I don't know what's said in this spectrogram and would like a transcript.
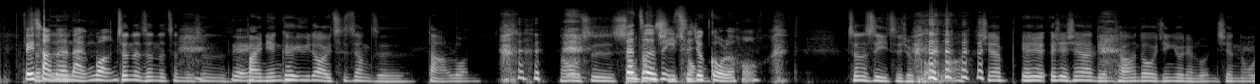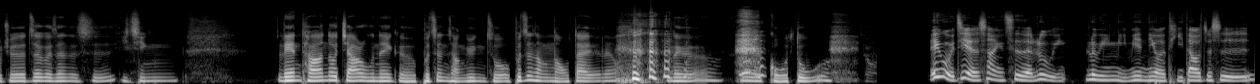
非常的难忘。真的，真的，真的，真的，百年可以遇到一次这样子的大乱，然后是，但真的是一次就够了吼，真的是一次就够了。现在，而且而且现在连台湾都已经有点沦陷了。我觉得这个真的是已经连台湾都加入那个不正常运作、不正常脑袋的那种那个那个国度了。哎，我记得上一次的录音录音里面，你有提到，就是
